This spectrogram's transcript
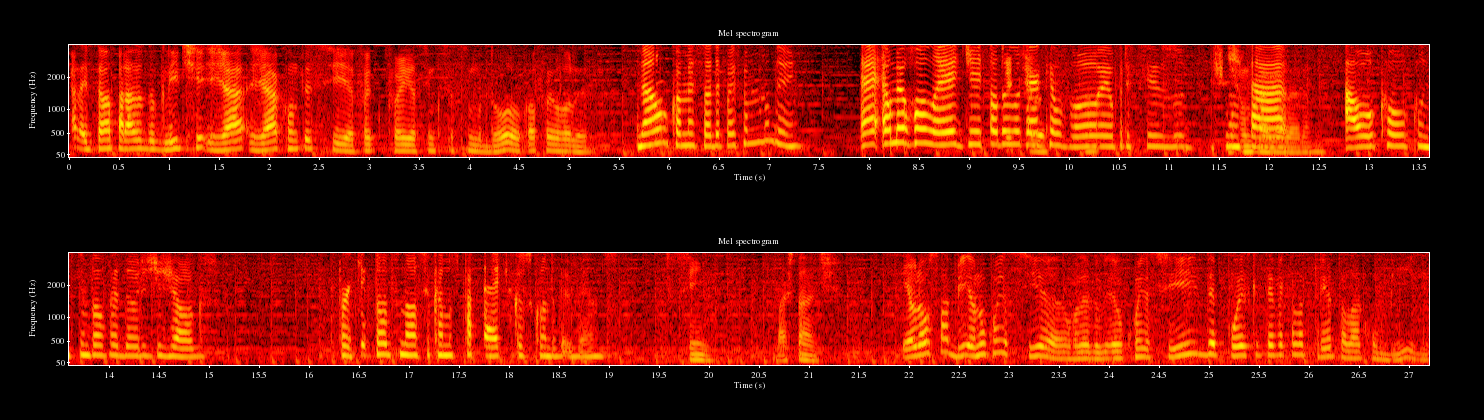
Cara, então a parada do glitch já, já acontecia. Foi, foi assim que você se mudou? Qual foi o rolê? Não, começou depois que eu me mudei. É, é o meu rolê de todo lugar tirou. que eu vou, eu preciso Juntar juntar álcool com desenvolvedores de jogos. Porque todos nós ficamos patéticos quando bebemos. Sim, bastante. Eu não sabia, eu não conhecia o rolê do Eu conheci depois que teve aquela treta lá com o Big e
